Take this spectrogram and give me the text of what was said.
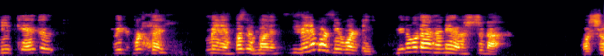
ఈ కేక వినపడతాయి. మీరు ఎంపది వినపడి ఇవ్వండి. వినపడాలని అరుస్తున్నా. వసు?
